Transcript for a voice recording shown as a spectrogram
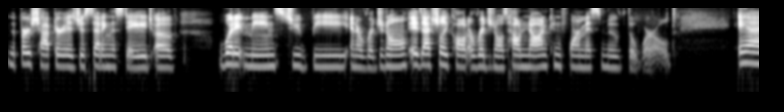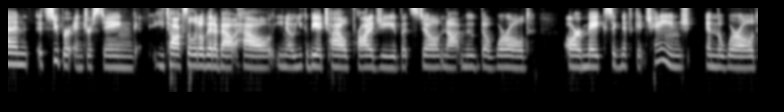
the first chapter is just setting the stage of what it means to be an original. It's actually called Originals How Nonconformists Move the World. And it's super interesting. He talks a little bit about how, you know, you could be a child prodigy, but still not move the world or make significant change in the world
